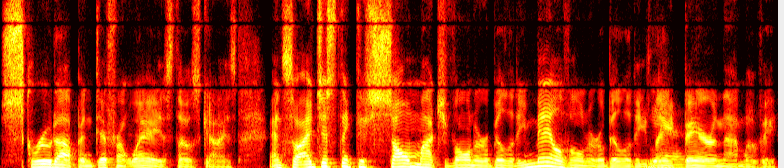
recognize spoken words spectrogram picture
screwed up in different ways. Those guys, and so I just think there's so much vulnerability, male vulnerability, Yeah. laid bare in that movie.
